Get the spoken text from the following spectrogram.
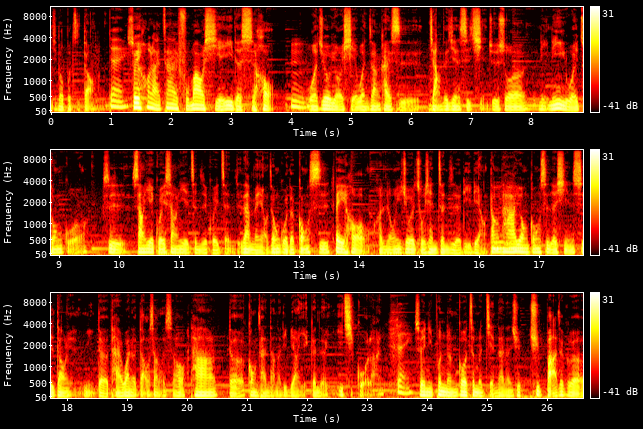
你都不知道。对，所以后来在服贸协议的时候。嗯，我就有写文章开始讲这件事情，就是说，你你以为中国是商业归商业，政治归政治，但没有，中国的公司背后很容易就会出现政治的力量。当他用公司的形式到你的台湾的岛上的时候，他的共产党的力量也跟着一起过来。对，所以你不能够这么简单的去去把这个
